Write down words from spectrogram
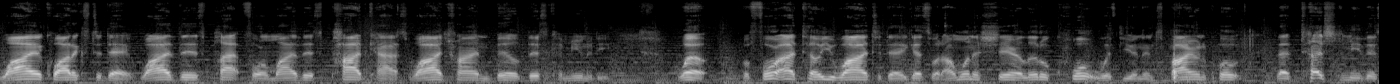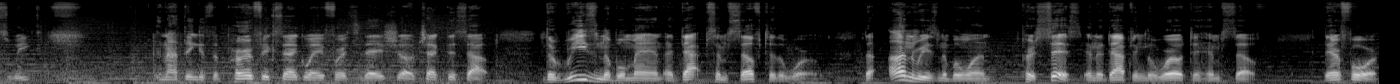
Why Aquatics Today? Why this platform? Why this podcast? Why try and build this community? Well, before I tell you why today, guess what? I want to share a little quote with you, an inspiring quote that touched me this week. And I think it's the perfect segue for today's show. Check this out. The reasonable man adapts himself to the world. The unreasonable one persists in adapting the world to himself. Therefore,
